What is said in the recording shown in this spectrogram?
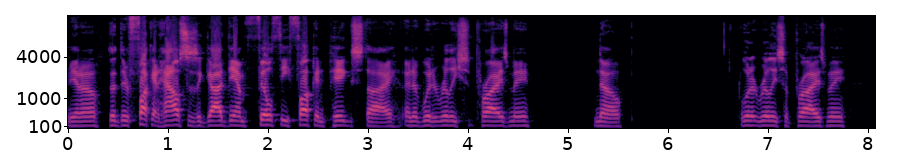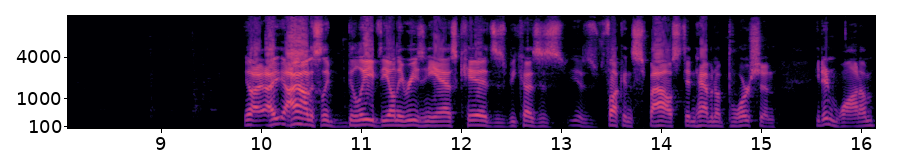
You know that their fucking house is a goddamn filthy fucking pigsty, and it would it really surprise me? No. Would it really surprise me? You know, I, I honestly believe the only reason he has kids is because his, his fucking spouse didn't have an abortion. He didn't want them.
